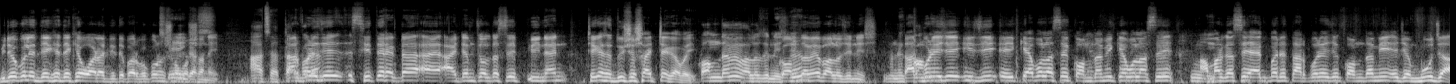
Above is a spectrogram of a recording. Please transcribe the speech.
ভিডিও কলে দেখে দেখে অর্ডার দিতে পারব কোনো সমস্যা। নেই। আচ্ছা তারপরে? যে শীতের একটা আইটেম চলতেছে পি নাইন ঠিক আছে দুইশো ষাট টাকা ভাই। কম দামে ভালো জিনিস কম হ্যাঁ? দামে ভালো জিনিস। মানে তারপরে এই যে ইজি এই কেবল আছে কম দামি কেবল আছে আমার কাছে একবারে তারপরে এই যে কম দামি এই যে মোজা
